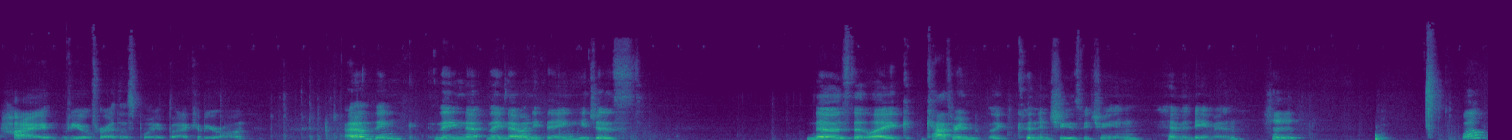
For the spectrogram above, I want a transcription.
high view of her at this point, but I could be wrong. I don't think they know they know anything. He just knows that like Catherine like couldn't choose between him and Damon. Hmm. Well,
